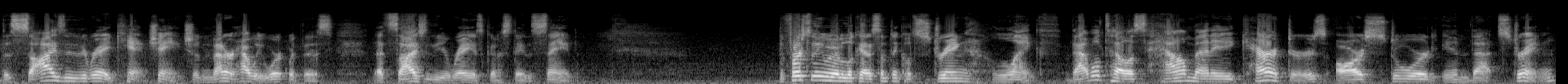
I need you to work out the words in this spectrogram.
the size of the array can't change. So no matter how we work with this, that size of the array is going to stay the same. The first thing we're going to look at is something called string length. That will tell us how many characters are stored in that string.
